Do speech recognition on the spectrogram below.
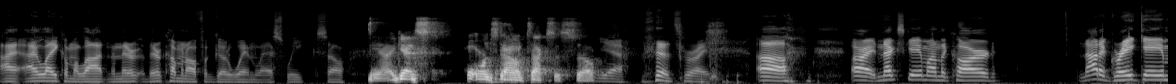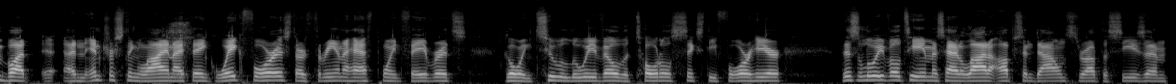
I, I like them a lot, and they're they're coming off a good win last week. So yeah, against Horns down Texas. So yeah, that's right. Uh, all right, next game on the card. Not a great game, but an interesting line. I think Wake Forest are three and a half point favorites going to Louisville. The total sixty four here. This Louisville team has had a lot of ups and downs throughout the season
